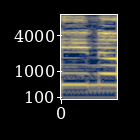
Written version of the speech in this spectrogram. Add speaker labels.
Speaker 1: You know.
